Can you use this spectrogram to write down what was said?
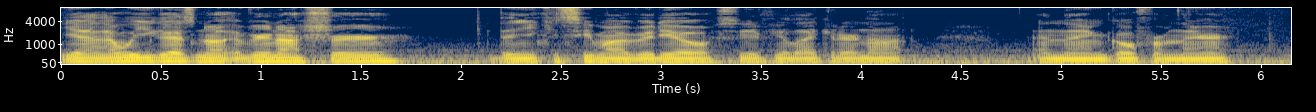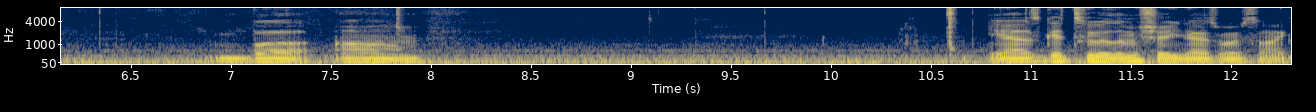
yeah that way you guys know if you're not sure then you can see my video, see if you like it or not, and then go from there. But, um, yeah, let's get to it. Let me show you guys what it's like.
